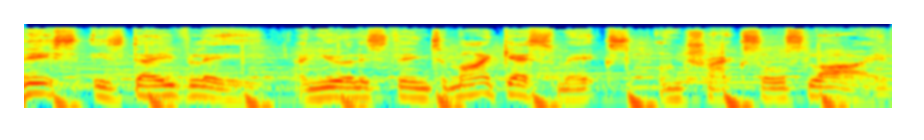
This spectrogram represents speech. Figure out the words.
This is Dave Lee, and you are listening to my guest mix on Traxsource Live.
